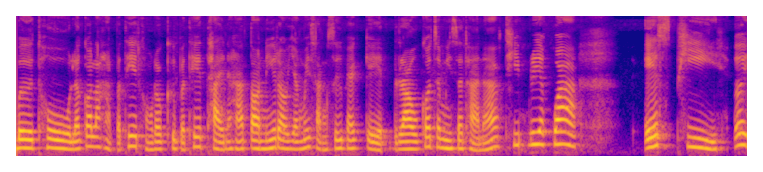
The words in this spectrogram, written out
เบอร์โทรแล้วก็รหัสประเทศของเราคือประเทศไทยนะคะ ตอนนี้เรายังไม่สั่งซื้อแพ็กเกจ เราก็จะมีสถานะที่เรียกว่า SP เอ้ย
